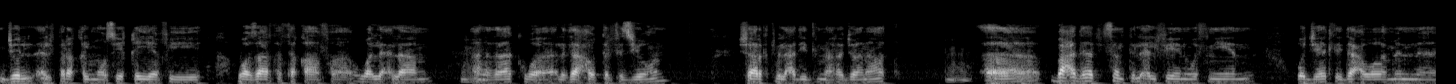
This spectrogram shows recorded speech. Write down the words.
جل الفرق الموسيقية في وزارة الثقافة والإعلام آنذاك والإذاعة والتلفزيون شاركت بالعديد من المهرجانات. آه بعدها في سنة 2002 وجهت لي دعوة من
